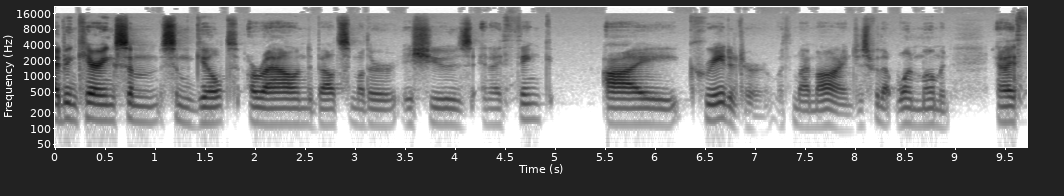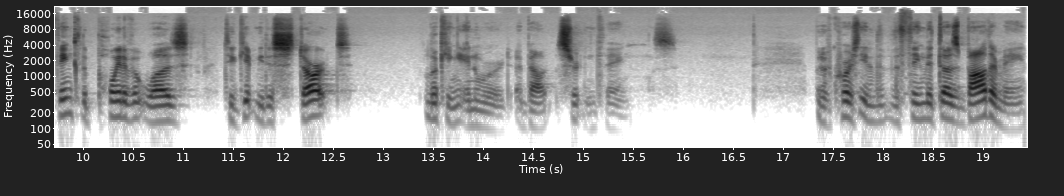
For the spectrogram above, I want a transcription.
I've been carrying some some guilt around about some other issues, and I think I created her with my mind just for that one moment. And I think the point of it was to get me to start looking inward about certain things. But of course, you know, the, the thing that does bother me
